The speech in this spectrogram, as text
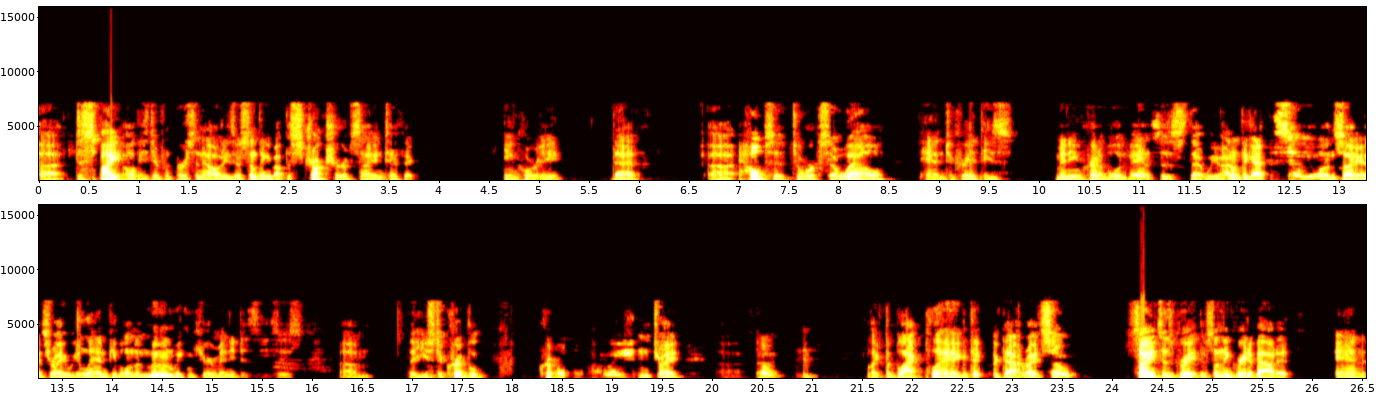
uh, despite all these different personalities, there's something about the structure of scientific inquiry that uh, helps it to work so well and to create these many incredible advances that we I don't think I have to sell you on science, right? We land people on the moon, we can cure many diseases um, that used to cripple cripple populations, right? Uh, so like the Black Plague, things like that, right? So science is great. There's something great about it. And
